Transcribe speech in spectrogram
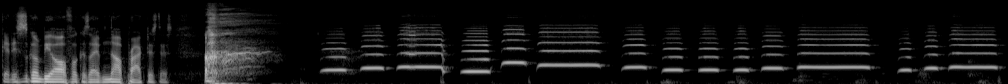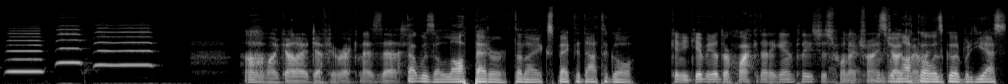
Okay, this is going to be awful because I have not practiced this. Oh my god, I definitely recognize that. That was a lot better than I expected that to go. Can you give me another whack at that again, please, just while I try and this will jog my not go memory? as good, but yes.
